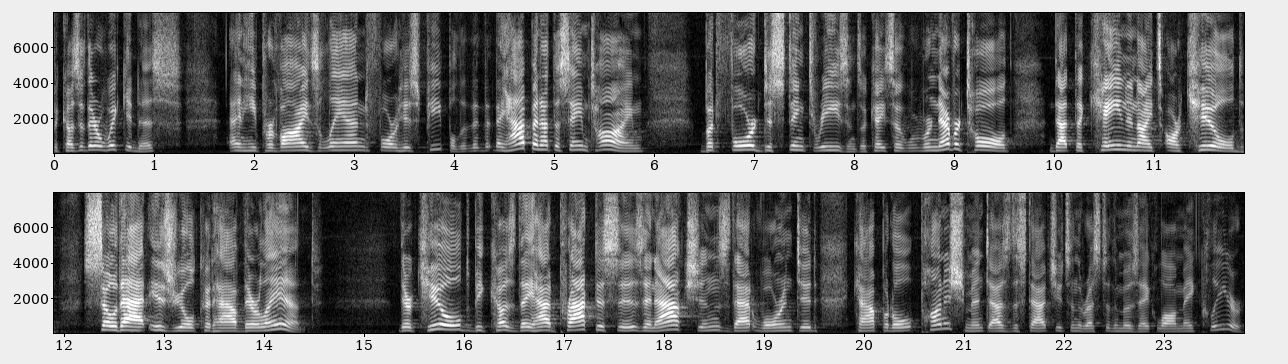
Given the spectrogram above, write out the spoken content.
because of their wickedness, and he provides land for his people. They happen at the same time, but for distinct reasons. Okay, so we're never told that the Canaanites are killed so that Israel could have their land. They're killed because they had practices and actions that warranted capital punishment, as the statutes and the rest of the Mosaic Law make clear.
